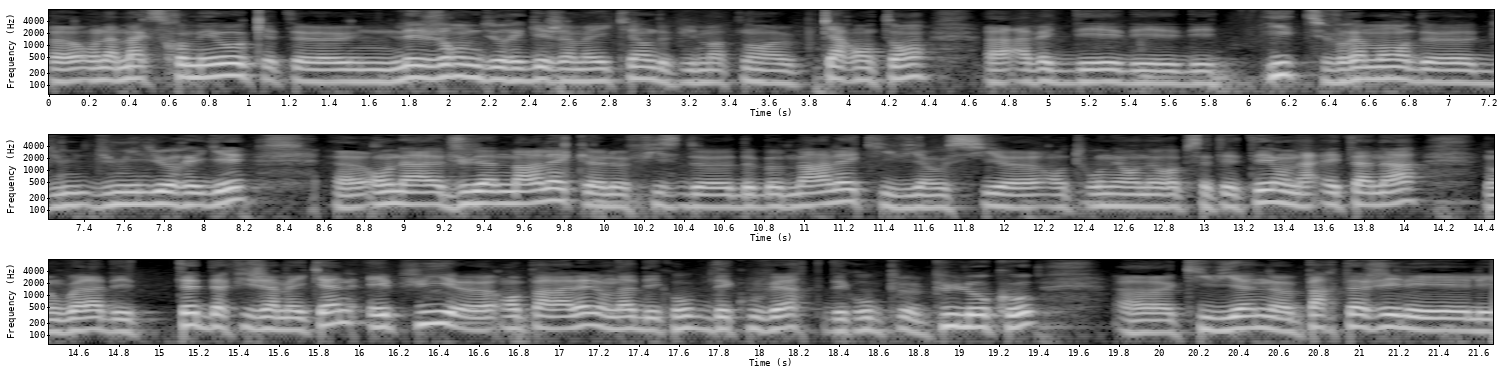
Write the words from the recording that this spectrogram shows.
On a Max Romeo qui est une légende du reggae jamaïcain depuis maintenant 40 ans avec des, hits vraiment du, milieu reggae. On a Julian Marley, le fils de, Bob Marley, qui vient aussi en tournée en Europe cet été. On a Etana. Donc voilà, des têtes d'affiches jamaïcaines. Et puis en parallèle, on a des groupes découvertes, des groupes plus locaux euh, qui viennent partager les,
